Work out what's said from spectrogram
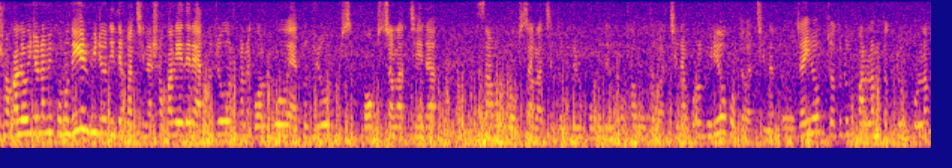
সকালে ওই জন্য আমি কোনোদিন ভিডিও দিতে পারছি না। সকালে এদের এত জোর মানে গল্প, এত জোর বক্স চালাচ্ছে, এরা সাউন্ড বক্স চালাচ্ছে, তো ওই জন্য কোনোদিন কথা বলতে পারছি না, কোনো ভিডিও করতে পারছি না। তো যাই হোক, যতটুকু পারলাম, ততটুকু করলাম।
